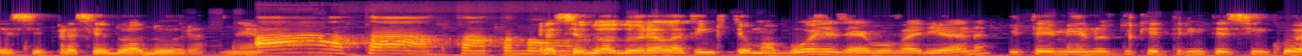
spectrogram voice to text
esse para ser doadora, né? Ah, tá, tá, tá bom. Para ser doadora, ela tem que ter uma boa reserva ovariana e ter menos do que 35 anos.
